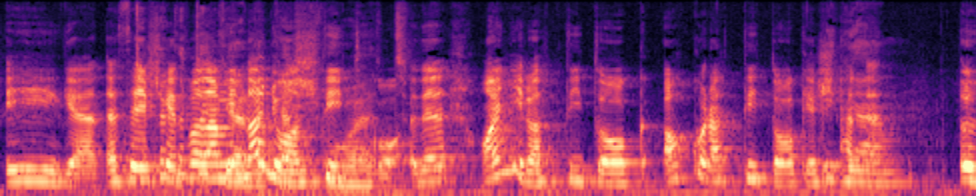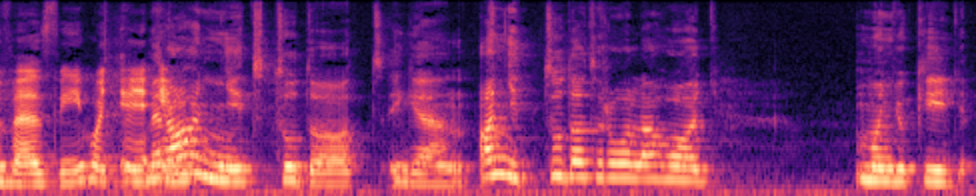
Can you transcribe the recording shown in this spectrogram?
Igen, ez egyébként valami nagyon titkos, de annyira titok, akkora titok, és hát igen. hát övezi, hogy én... Mert én... annyit tudott, igen, annyit tudott róla, hogy mondjuk így,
